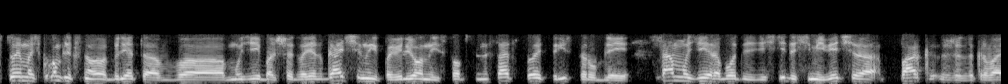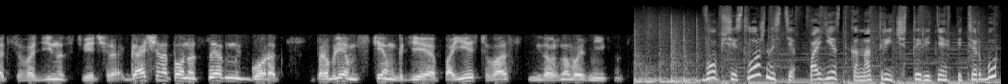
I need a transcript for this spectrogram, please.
Стоимость комплексного билета в музей Большой дворец Гатчины, павильон и собственный сад стоит 300 рублей. Сам музей работает с 10 до 7 вечера, парк же закрывается в 11 вечера. Гатчина полноценный город. Проблем с тем, где поесть, у вас не должно возникнуть. В общей сложности поездка на 3-4 дня в Петербург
